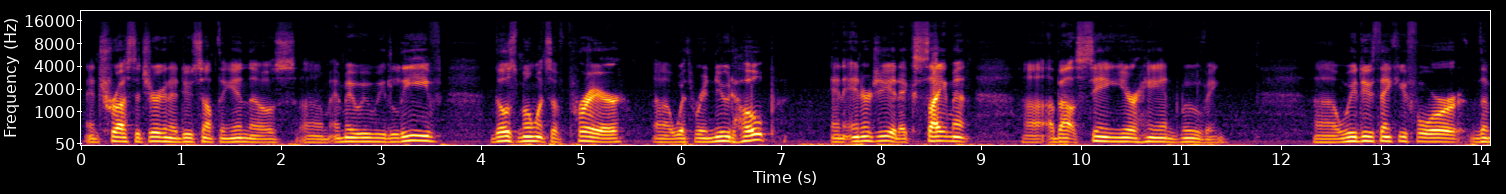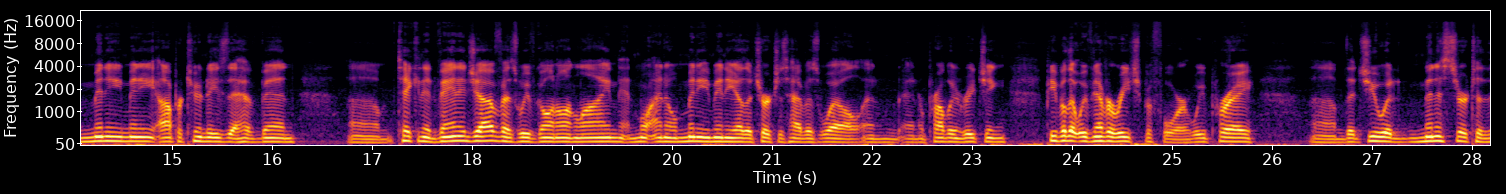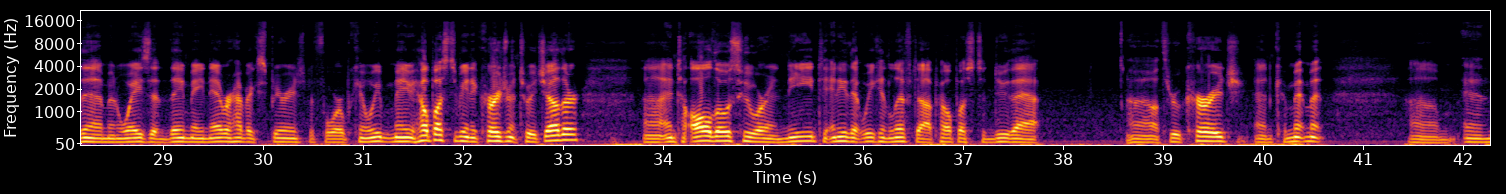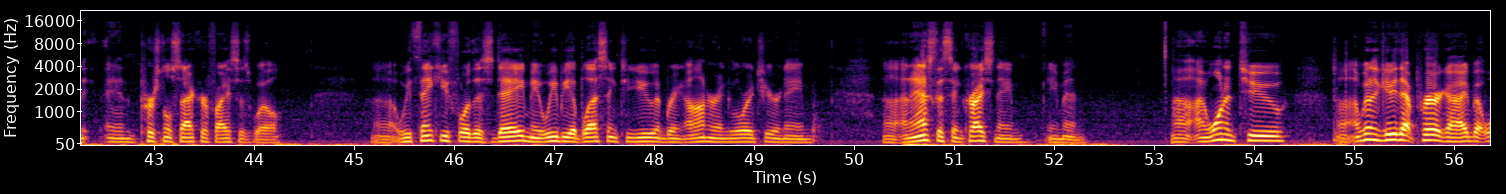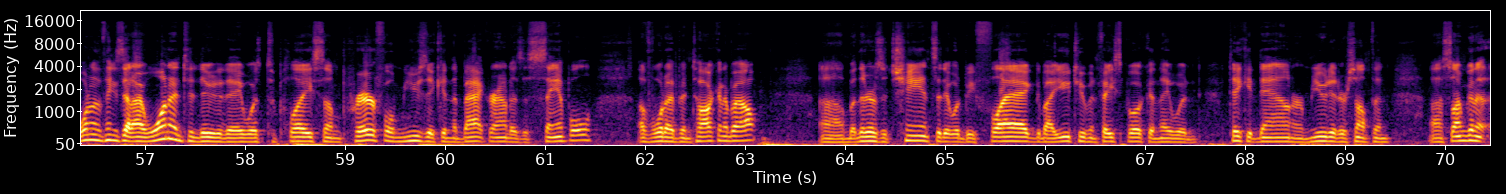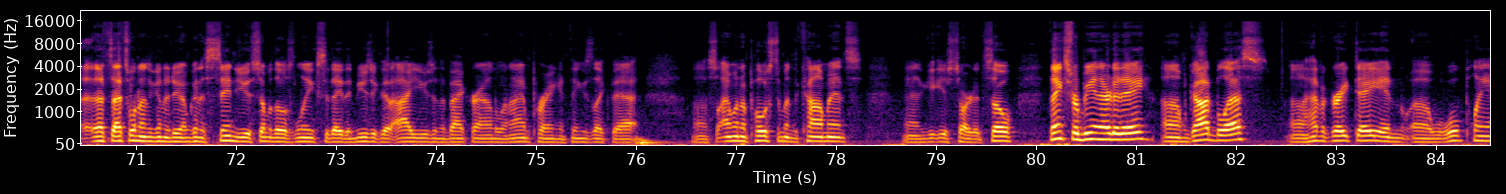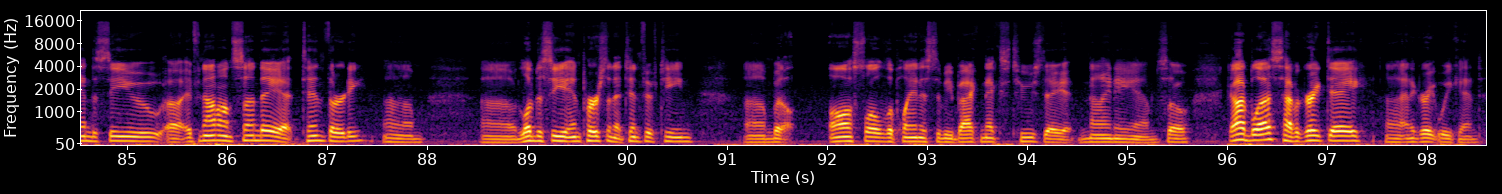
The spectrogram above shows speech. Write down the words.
and trust that you're going to do something in those. Um, and maybe we leave those moments of prayer uh, with renewed hope and energy and excitement uh, about seeing your hand moving. Uh, we do thank you for the many, many opportunities that have been um, taken advantage of as we've gone online, and more. I know many, many other churches have as well, and and are probably reaching people that we've never reached before. We pray um, that you would minister to them in ways that they may never have experienced before. Can we may help us to be an encouragement to each other uh, and to all those who are in need, to any that we can lift up? Help us to do that uh, through courage and commitment um, and and personal sacrifice as well. Uh, we thank you for this day. May we be a blessing to you and bring honor and glory to your name. Uh, and I ask this in Christ's name. Amen. Uh, I wanted to uh, I'm going to give you that prayer guide, but one of the things that I wanted to do today was to play some prayerful music in the background as a sample of what I've been talking about. Uh, but there's a chance that it would be flagged by YouTube and Facebook, and they would take it down or mute it or something. Uh, so I'm gonna that's that's what I'm gonna do. I'm gonna send you some of those links today, the music that I use in the background when I'm praying and things like that. Uh, so I'm gonna post them in the comments and get you started. So thanks for being there today. Um, God bless. Uh, have a great day, and uh, we'll plan to see you, if not on Sunday, at 10:30. Um, love to see you in person at 10:15. Um, but also, the plan is to be back next Tuesday at 9 a.m. So, God bless. Have a great day uh, and a great weekend.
